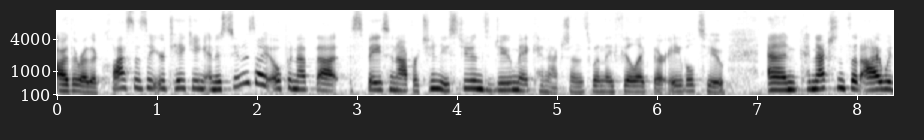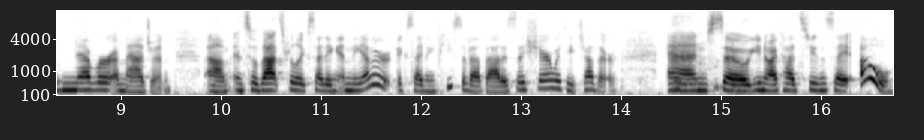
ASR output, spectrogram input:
are there other classes that you're taking? And as soon as I open up that space and opportunity, students do make connections when they feel like they're able to. And connections that I would never imagine. Um, and so that's really exciting. And the other exciting piece about that is they share with each other. And so, you know, I've had students say, oh,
